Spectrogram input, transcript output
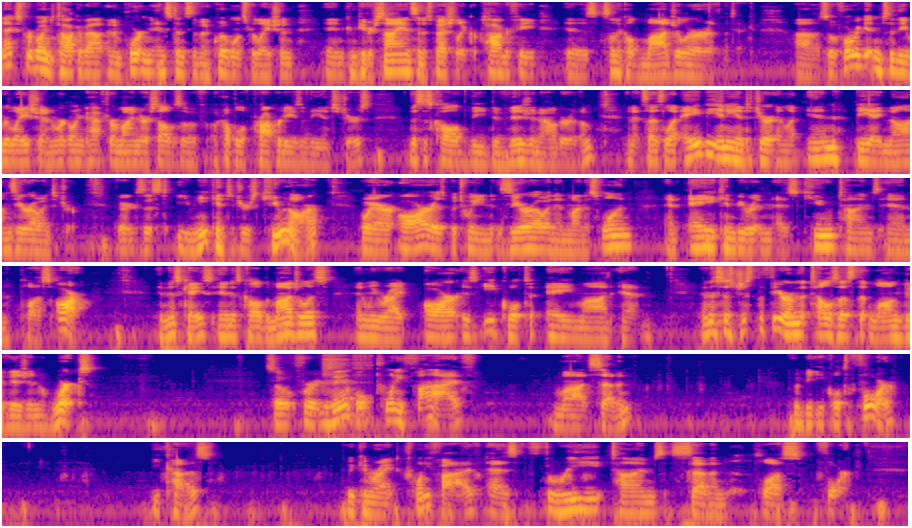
Next, we're going to talk about an important instance of an equivalence relation in computer science and especially cryptography is something called modular arithmetic. Uh, so before we get into the relation, we're going to have to remind ourselves of a couple of properties of the integers. This is called the division algorithm, and it says let a be any integer and let n be a non-zero integer. There exist unique integers q and r, where r is between 0 and n minus 1, and a can be written as q times n plus r. In this case, n is called the modulus, and we write r is equal to a mod n. And this is just the theorem that tells us that long division works. So, for example, 25 mod 7 would be equal to 4 because we can write 25 as 3 times 7 plus 4.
